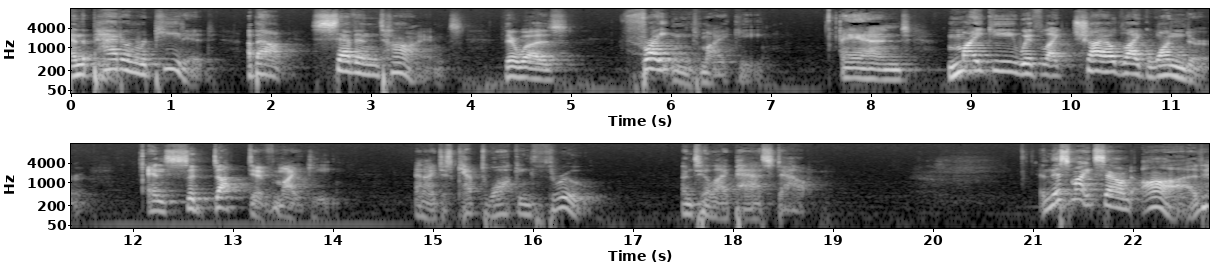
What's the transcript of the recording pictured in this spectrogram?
And the pattern repeated about seven times. There was frightened Mikey, and Mikey with like childlike wonder and seductive Mikey. And I just kept walking through until I passed out. And this might sound odd,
